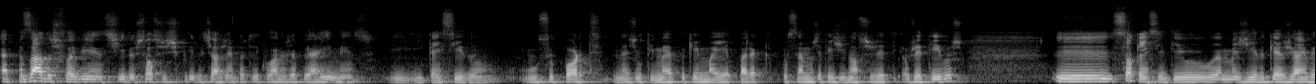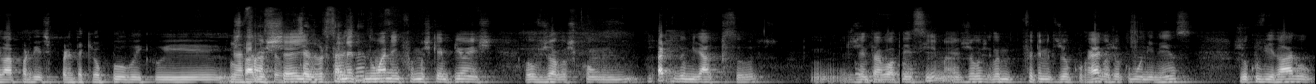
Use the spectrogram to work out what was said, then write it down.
apesar dos flavienses e dos sócios disponíveis em particular nos apoiarem imenso e, e tem sido um suporte nas últimas época e meia para que possamos atingir nossos objetivos. Uh, só quem sentiu a magia do que é jogar em Vila Perdidos perante aquele público e é estádio cheio, principalmente é no ano em que fomos campeões, houve jogos com perto de um milhar de pessoas, uh, gente à volta em cima, jogos, lembro perfeitamente do jogo com o Régua, jogo com o Mondinense, jogo com o Vidago,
